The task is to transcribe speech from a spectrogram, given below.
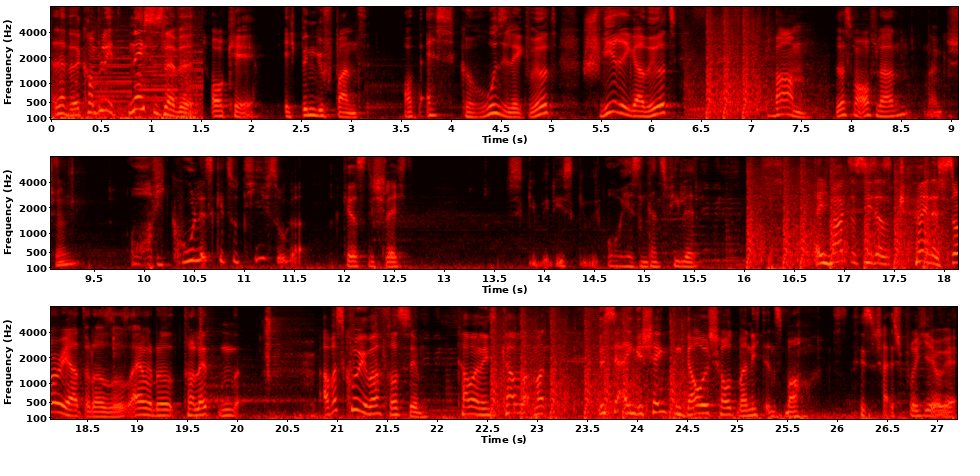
Level complete. Nächstes Level. Okay, ich bin gespannt, ob es gruselig wird, schwieriger wird. Bam. Lass mal aufladen. Dankeschön. Oh, wie cool, es geht so tief sogar. Okay, das ist nicht schlecht. Skibidi, skibidi. Oh, hier sind ganz viele. Ich mag, dass sie keine Story hat oder so. Es ist einfach nur Toiletten. Aber ist cool gemacht trotzdem. Kann man nicht, kann man, man wisst ihr, einen geschenkten Gaul schaut man nicht ins Maul. Ist scheiß Sprüche, Junge.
